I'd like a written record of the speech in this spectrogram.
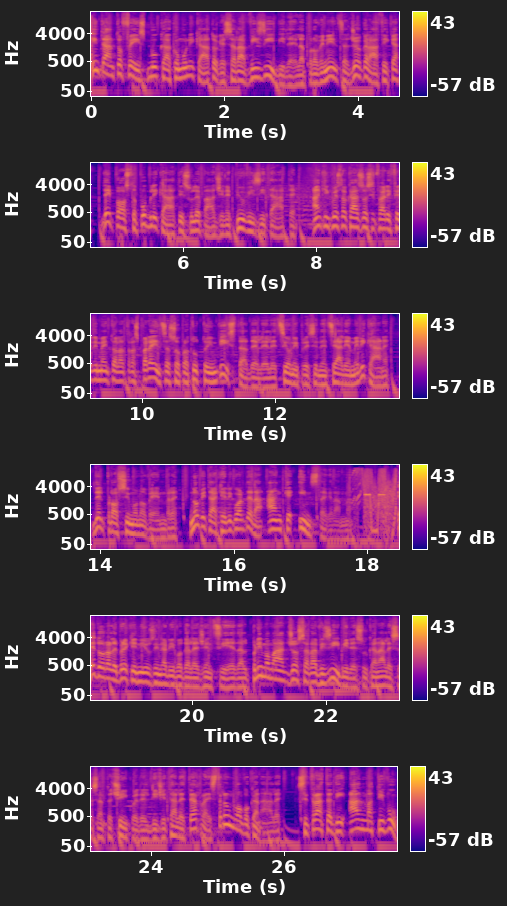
Intanto Facebook ha comunicato che sarà visibile la provenienza geografica dei post pubblicati sulle pagine più visitate. Anche in questo caso si fa riferimento alla trasparenza, soprattutto in vista delle elezioni presidenziali americane del prossimo novembre, novità che riguarderà anche Instagram. Ed ora le breaking news in arrivo dalle agenzie. Dal primo maggio sarà visibile sul canale 65 del digitale terrestre un nuovo canale. Si tratta di Alma TV,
